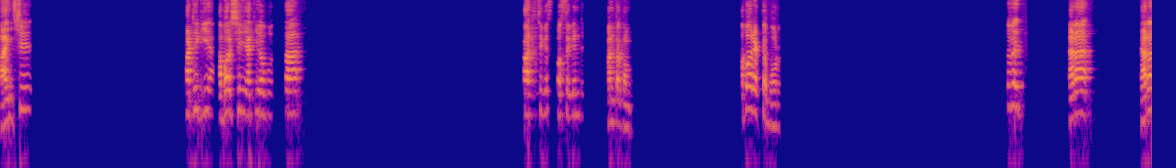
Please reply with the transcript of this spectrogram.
বাইশে মাঠে গিয়ে আবার সেই একই অবস্থা। পাঁচ থেকে ছ সেকেন্ডে গানটা কমপ্লিট আবার একটা বড়। তবে যারা যারা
